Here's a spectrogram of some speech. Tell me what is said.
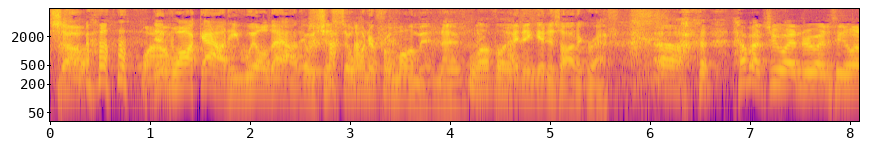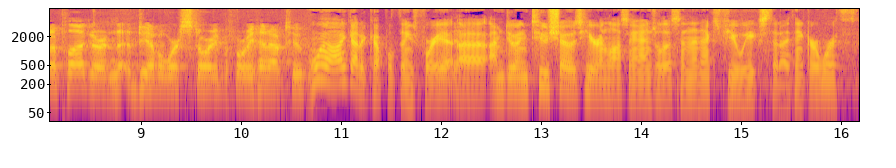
So didn't walk out. He wheeled out. It was just a wonderful moment. And I, Lovely. I didn't get his autograph. how about you, Andrew? Anything you want to plug, or do you have a worse story before we head out too? Well, I got a couple things for you. Uh, I'm doing two shows here in Los Angeles in the next few weeks that I think are worth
